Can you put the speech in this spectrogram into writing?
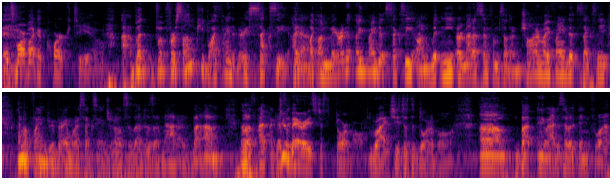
It's more of like a quirk to you. Uh, but but for some people, I find it very sexy. I, Like on Meredith, I find it sexy. On Whitney or Madison from Southern Charm, I find it sexy. I don't find Drew Barrymore sexy in general, so that doesn't matter. But um, no, I, I guess Drew Barry's just adorable. Right, she's just adorable. Um, but anyway, I just have a thing for it.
